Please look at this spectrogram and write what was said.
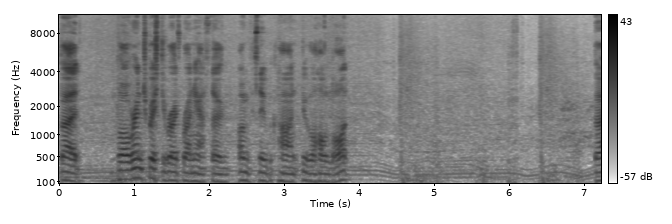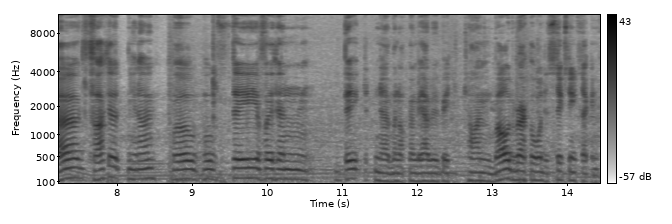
But well, we're in twisty roads right now, so obviously we can't do a whole lot. But, fuck it, you know, we'll, we'll see if we can beat, no, we're not going to be able to beat the time. World record is 16 seconds.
